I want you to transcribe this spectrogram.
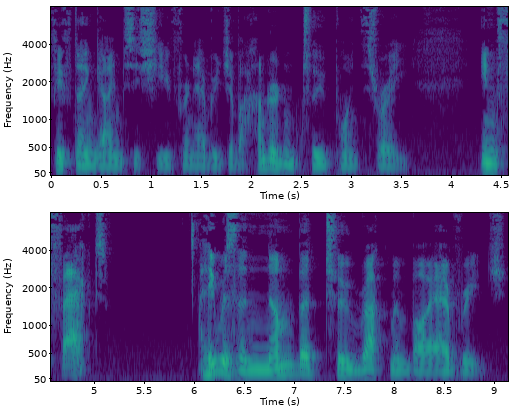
15 games this year for an average of 102.3. In fact, he was the number two ruckman by average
